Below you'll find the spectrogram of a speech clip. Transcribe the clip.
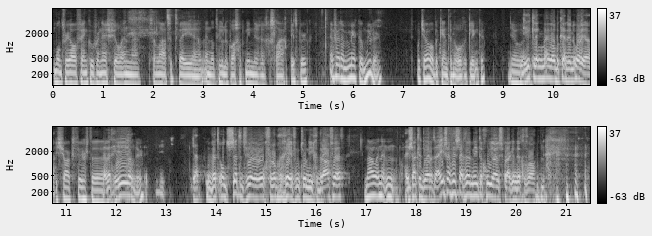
Montreal, Vancouver, Nashville en uh, zijn laatste twee. Uh, en dat huwelijk was wat minder uh, geslaagd. Pittsburgh. En verder Mirko Muller. Moet jou wel bekend in de oren klinken. Jou, Die klinkt mij wel bekend in de oren, ja. De Sharks first dat werd heel, Ja, er werd ontzettend veel hoog van opgegeven toen hij gedraft werd. Nou, en, en... Hij zakte door het ijs, of is dat niet een goede uitspraak in dit geval?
